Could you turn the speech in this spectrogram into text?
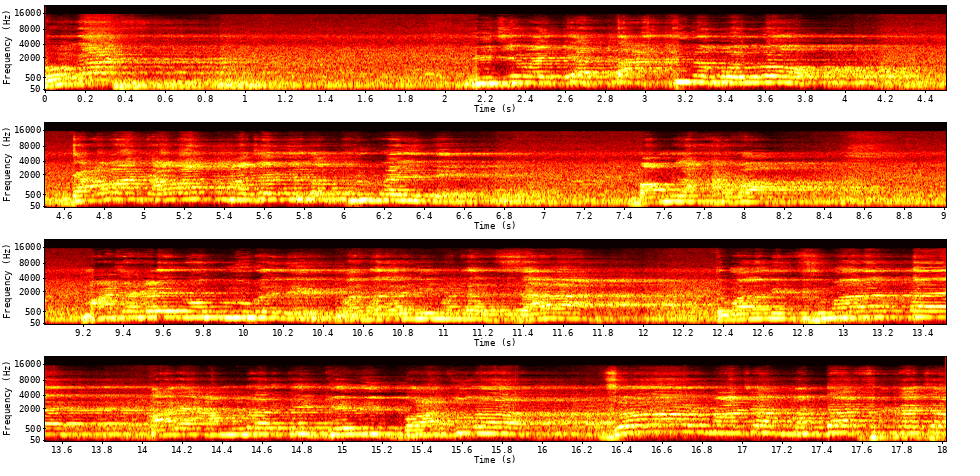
बोगस विजयबाई त्या ताकदीनं बोललो. गावागावात माझ्या विरोधात फिरून राहिले ते. बामला हरवा. माझ्याकडे नोंद येऊ राहिले माझा मी म्हणतात जा. तुम्हाला मी जुमानत नाही. अरे आमदार की गेली बाजूला. जर माझ्या मतदारसंघाच्या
